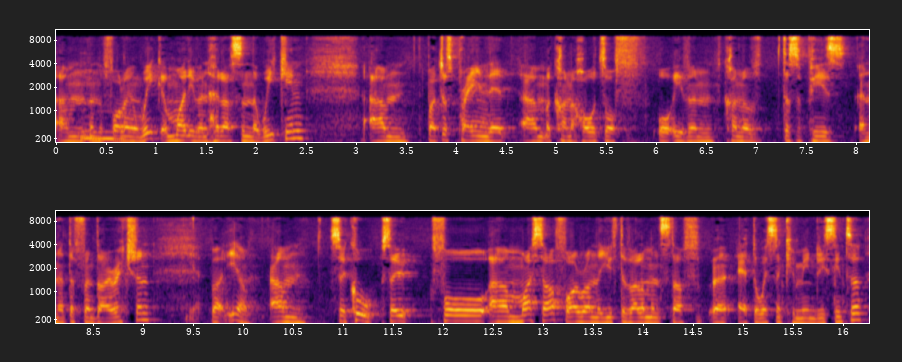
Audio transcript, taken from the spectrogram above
um, in the following week. It might even hit us in the weekend. Um, but just praying that um, it kind of holds off or even kind of disappears in a different direction. Yeah. But yeah, um, so cool. So for um, myself, I run the youth development stuff uh, at the Western Community Centre.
